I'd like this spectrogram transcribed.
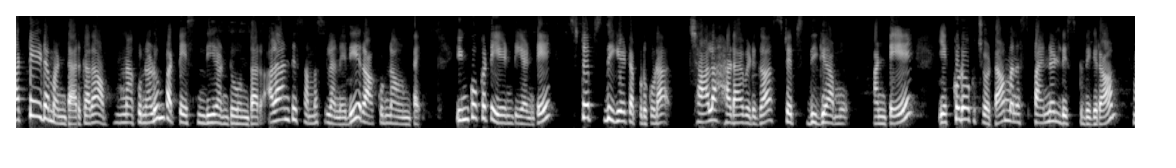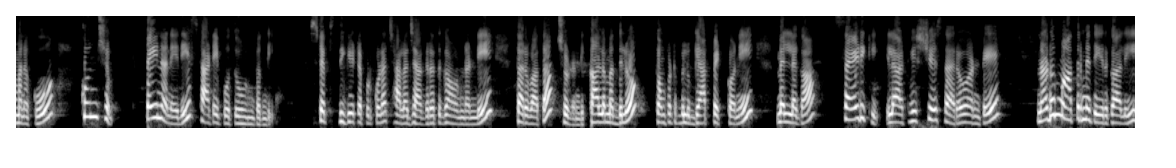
పట్టేయడం అంటారు కదా నాకు నడుం పట్టేసింది అంటూ ఉంటారు. అలాంటి సమస్యలు అనేది రాకుండా ఉంటాయి. ఇంకొకటి ఏంటి అంటే స్టెప్స్ దిగేటప్పుడు కూడా చాలా హడావిడిగా స్టెప్స్ దిగాము అంటే ఎక్కడో ఒక చోట మన స్పైనల్ డిస్క్ దగ్గర మనకు కొంచెం పెయిన్ అనేది స్టార్ట్ అయిపోతూ ఉంటుంది. స్టెప్స్ దిగేటప్పుడు కూడా చాలా జాగ్రత్తగా ఉండండి. తర్వాత చూడండి కాళ్ళ మధ్యలో కంఫర్టబుల్ గ్యాప్ పెట్టుకొని మెల్లగా సైడ్కి ఇలా ట్విస్ట్ చేశారు అంటే నడుం మాత్రమే తిరగాలి.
